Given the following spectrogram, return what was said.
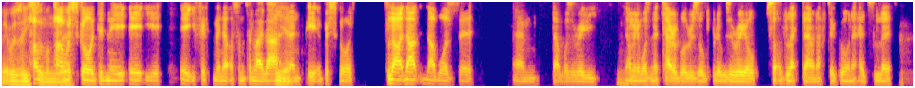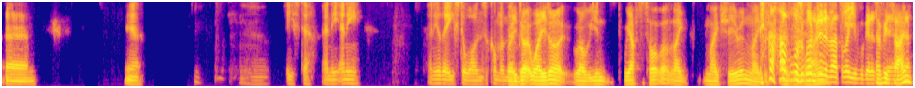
It was Easter Power, Monday. Power scored, didn't he? 80, 85th minute or something like that, Yeah. and then Peterborough scored. So that that that was a, um that was a really. I mean, it wasn't a terrible result, but it was a real sort of letdown after going ahead so late. Um, yeah, Easter. Any any any other Easter ones? I can't Well, you don't. Well, you don't. Well, you. We have to talk about like Mike Sheron. Like I was wondering if that's what you were going to say. every time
